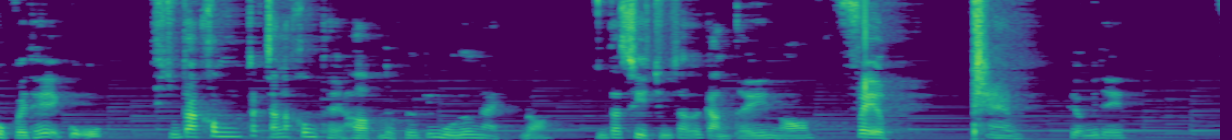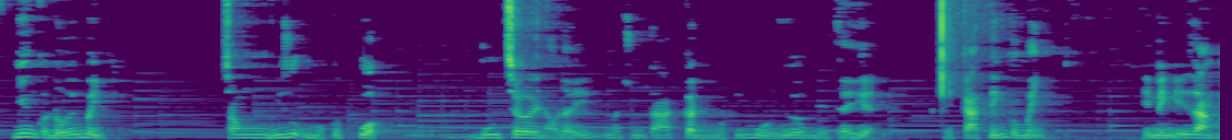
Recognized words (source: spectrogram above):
thuộc về thế hệ cũ thì chúng ta không chắc chắn là không thể hợp được với cái mùi hương này đó chúng ta xịt chúng ta sẽ cảm thấy nó fail. Kiểu như thế. Nhưng còn đối với mình trong ví dụ một cái cuộc vui chơi nào đấy mà chúng ta cần một cái mùi hương để thể hiện cái cá tính của mình thì mình nghĩ rằng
